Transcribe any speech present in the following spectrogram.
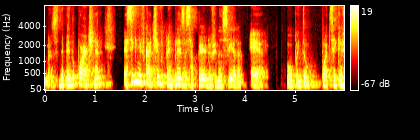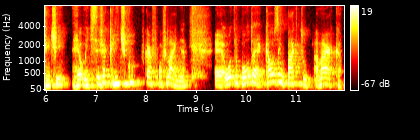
Mas depende do porte, né? É significativo para a empresa essa perda financeira? É. Opa, então pode ser que a gente realmente seja crítico ficar offline, né? É, o outro ponto é, causa impacto à marca,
